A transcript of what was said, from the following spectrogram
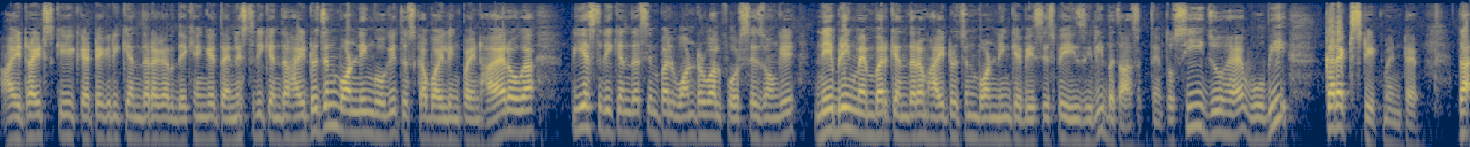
हाइड्राइड्स की कैटेगरी के अंदर अगर देखेंगे तो NH3 के अंदर हाइड्रोजन बॉन्डिंग होगी तो इसका बॉइलिंग पॉइंट हायर होगा। PS3 के अंदर simple van der Waals forces होंगे। नेबरिंग मेंबर के अंदर हम हाइड्रोजन बॉन्डिंग के बेसिस पे इजीली बता सकते हैं। तो सी जो है, वो भी करेक्ट स्टेटमेंट है। The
